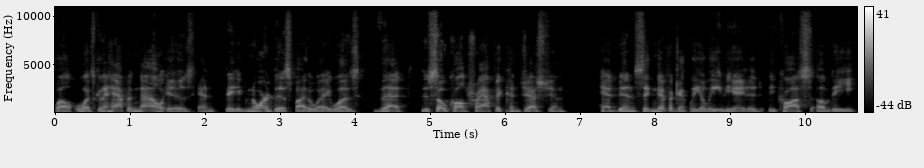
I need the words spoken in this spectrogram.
Well, what's going to happen now is, and they ignored this, by the way, was that the so called traffic congestion had been significantly alleviated because of the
